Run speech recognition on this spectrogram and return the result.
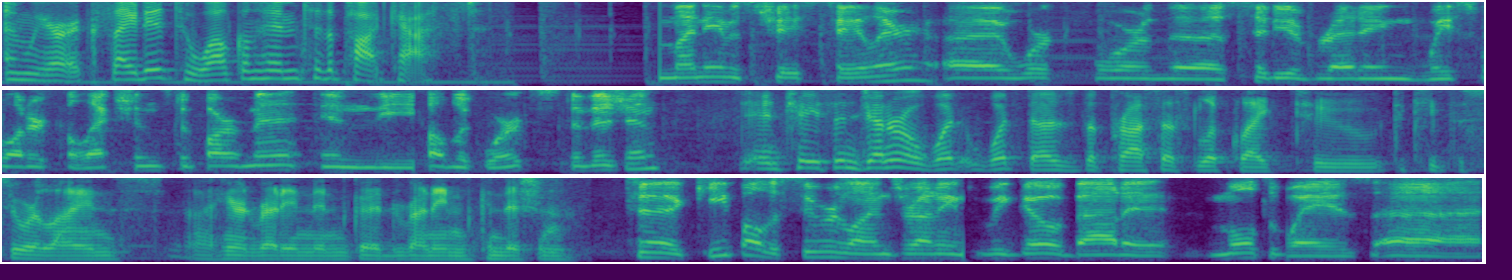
and we are excited to welcome him to the podcast. My name is Chase Taylor. I work for the City of Redding Wastewater Collections Department in the Public Works Division. And Chase, in general, what, what does the process look like to, to keep the sewer lines uh, here in Redding in good running condition? to keep all the sewer lines running, we go about it multiple ways. Uh,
